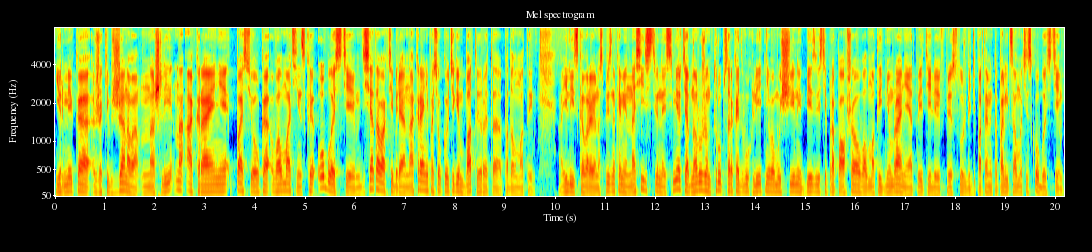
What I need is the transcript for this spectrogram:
Ермека Жакибжанова нашли на окраине поселка в Алматинской области. 10 октября на окраине поселка Утигим-Батыр, это под Алматы, Илийского района, с признаками насильственной смерти обнаружен труп 42-летнего мужчины, без вести пропавшего в Алматы днем ранее, отметили в пресс-службе Департамента полиции Алматинской области.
